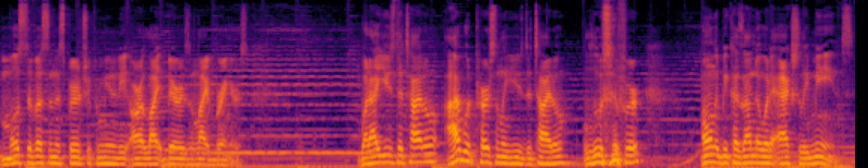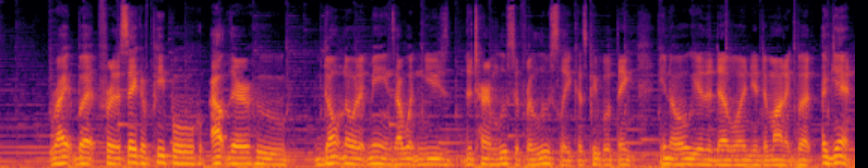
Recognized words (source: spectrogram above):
most of us in the spiritual community are light bearers and light bringers. Would I use the title? I would personally use the title Lucifer only because I know what it actually means, right? But for the sake of people out there who don't know what it means, I wouldn't use the term Lucifer loosely because people think, you know, oh, you're the devil and you're demonic. But again,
